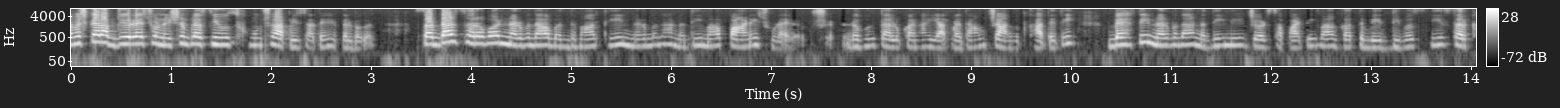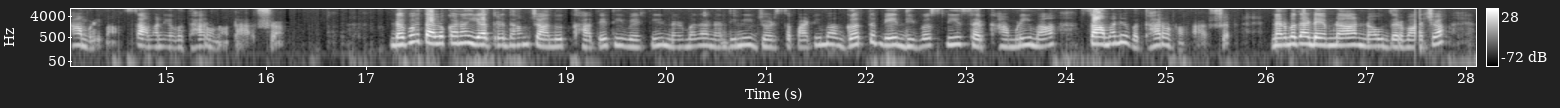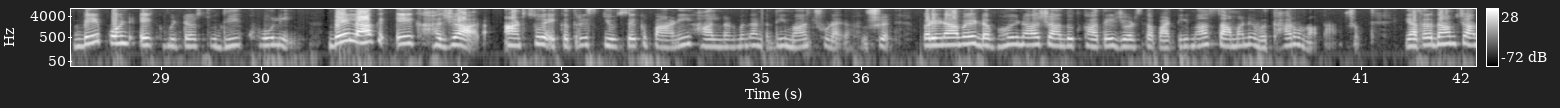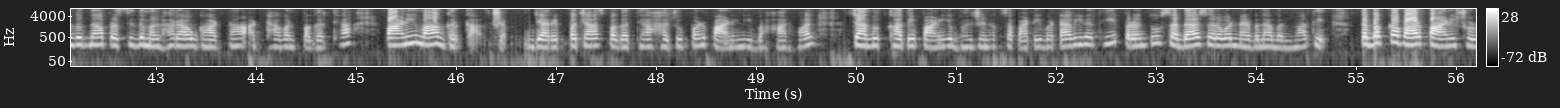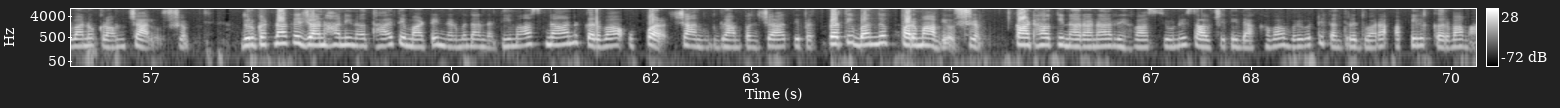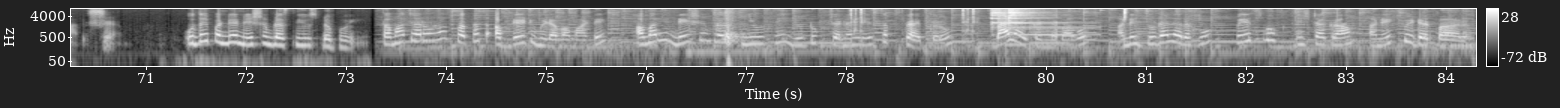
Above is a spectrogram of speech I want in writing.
નમસ્કાર, આપ જોઈ રહ્યા છો નેશન પ્લસ ન્યૂઝ. હું છું આપની સાથે હેતલ ભગત. સરદાર સરોવર નર્મદા બંધમાંથી નર્મદા નદીમાં પાણી છોડાઈ રહ્યું છે. ડભોઈ તાલુકાના યાત્રાધામ ચાંદોદ ખાતેથી વહેતી નર્મદા નદીની જળ સપાટીમાં ગત બે દિવસની સરખામણીમાં સામાન્ય વધારો નોંધાયો છે. ડભોઈ તાલુકાના યાત્રાધામ ચાંદોદ ખાતેથી વહેતી નર્મદા નદીની જળ સપાટીમાં ગત બે દિવસની સરખામણીમાં સામાન્ય વધારો નોંધાયો છે. નર્મદા ડેમના નવ દરવાજા બે પોઈન્ટ એક મીટર સુધી ખોલી બે લાખ એક હજાર આઠસો એકત્રીસ ક્યુસેક પાણી હાલ નર્મદા નદીમાં છોડાઈ રહ્યું છે. પરિણામે ડભોઈના ચાંદોદ ખાતે જળ સપાટીમાં સામાન્ય વધારો નોંધાયો છે. યાત્રાધામ ચાંદોદના પ્રસિદ્ધ મલ્હારાવ ઘાટના અઠ્ઠાવન પગથિયા પાણીમાં ગરકાવ છે. જ્યારે પચાસ પગથિયા હજુ પણ પાણીની બહાર હોય, ચાંદોદ ખાતે પાણીએ ભયજનક સપાટી વટાવી નથી, પરંતુ સરદાર સરોવર નર્મદા બંધમાંથી તબક્કાવાર પાણી છોડવાનો ક્રમ ચાલુ છે. દુર્ઘટના કે જાનહાનિ ન થાય તે માટે નર્મદા નદીમાં સ્નાન કરવા ઉપર ચાંદોદ ગ્રામ પંચાયતે પ્ર- પ્રતિબંધ ફરમાવ્યો છે. કાંઠા કિનારાના રહેવાસીઓને સાવચેતી દાખવવા વહીવટીતંત્ર દ્વારા અપીલ કરવામાં આવી છે. Uday Pandya nation plus news Dabhoi. સમાચારોનો સતત અપડેટ મેળવવા માટે અમારી નેશન પ્લસ ન્યૂઝની યુટ્યુબ ચેનલને સબસ્ક્રાઇબ કરો, બેલ આઇકન દબાવો અને જોડાયેલા રહો ફેસબુક, ઇન્સ્ટાગ્રામ અને ટ્વિટર પર.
